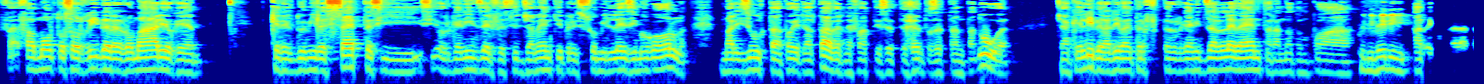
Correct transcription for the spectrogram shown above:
fa, fa molto sorridere Romario che che nel 2007 si, si, organizza i festeggiamenti per il suo millesimo gol, ma risulta poi in realtà averne fatti 772. Cioè anche lì per arrivare per, per organizzare l'evento era andato un po' a, vedi, a, recuperar,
